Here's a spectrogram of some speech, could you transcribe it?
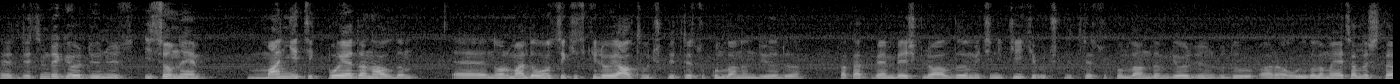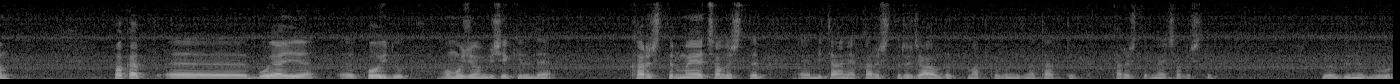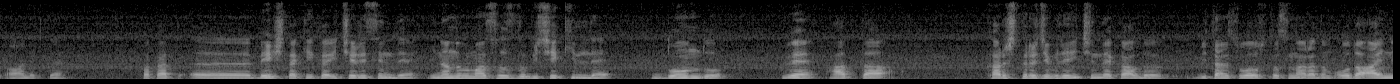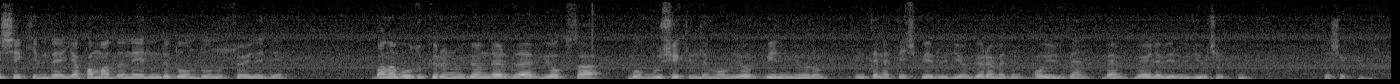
Evet resimde gördüğünüz isonem manyetik boyadan aldım. Ee, normalde 18 kiloya 6,5 litre su kullanın diyordu. Fakat ben 5 kilo aldığım için 2-2,5 litre su kullandım. Gördüğünüz bu duvara uygulamaya çalıştım. Fakat eee, boyayı e, koyduk. Homojen bir şekilde karıştırmaya çalıştık. E, bir tane karıştırıcı aldık. Matkabın taktık. Karıştırmaya çalıştık. Gördüğünüz bu aletle. Fakat 5 dakika içerisinde inanılmaz hızlı bir şekilde dondu ve hatta karıştırıcı bile içinde kaldı. Bir tane sıva ustasını aradım. O da aynı şekilde yapamadığını, elinde donduğunu söyledi. Bana bozuk ürün mü gönderdiler yoksa bu bu şekilde mi oluyor bilmiyorum. İnternette hiçbir video göremedim. O yüzden ben böyle bir video çektim. Teşekkürler.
